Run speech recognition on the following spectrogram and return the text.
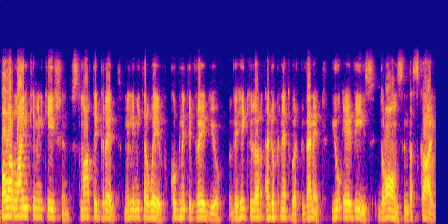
power line communication, smart grid, millimeter wave, cognitive radio, vehicular ad hoc network, VANET, UAVs, drones in the sky,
